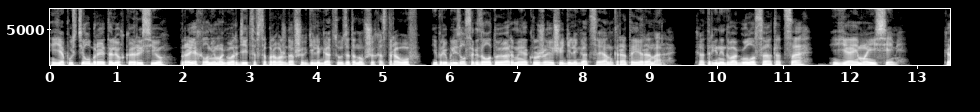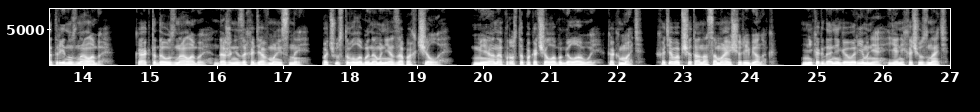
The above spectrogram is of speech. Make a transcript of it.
Я пустил Брейта легкой рысью, проехал мимо гвардейцев, сопровождавших делегацию затонувших островов, и приблизился к золотой армии, окружающей делегации Анкрата и Ренара. Катрин и два голоса от отца, я и мои семь. Катрин узнала бы. Как тогда узнала бы, даже не заходя в мои сны. Почувствовала бы на мне запах челлы. Миана просто покачала бы головой, как мать. Хотя вообще-то она сама еще ребенок. Никогда не говори мне, я не хочу знать.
